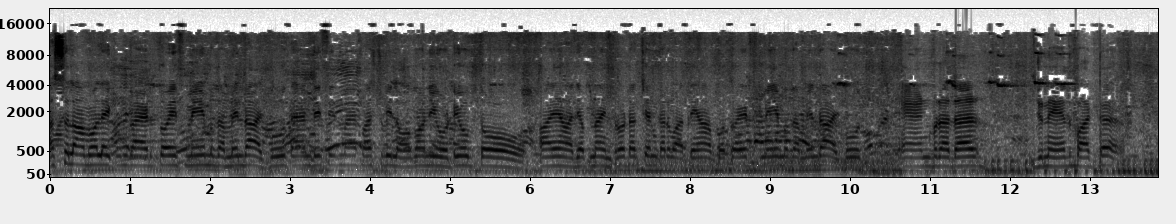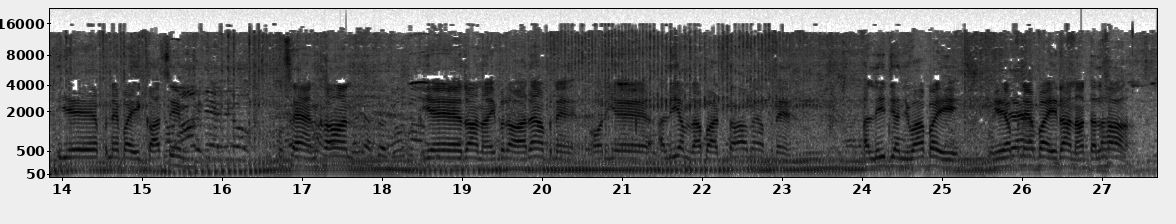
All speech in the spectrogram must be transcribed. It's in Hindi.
असलम गाइड तो इसमें Muzammil Rajput and this is my first vlog on YouTube तो आए आज अपना इंट्रोडक्शन करवाते हैं आपको. तो it's me Muzammil Rajput and brother Junaid Bhatt ये अपने भाई कासिम हुसैन खान ये राना इबरार हैं अपने और ये अली हमदा भट्ट साहब हैं अपने। अली जंजवा भाई, ये अपने भाई राना तलहा।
